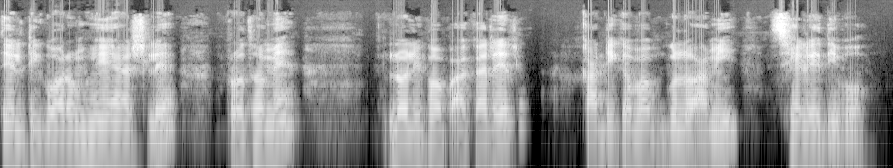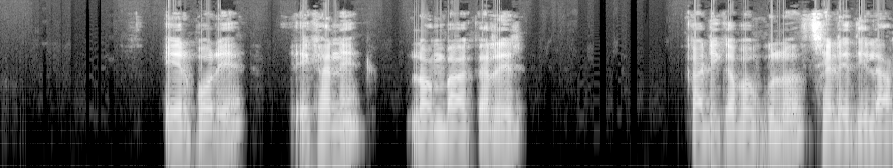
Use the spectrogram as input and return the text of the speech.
তেলটি গরম হয়ে আসলে প্রথমে ললিপপ আকারের কাঠি কাবাবগুলো আমি ছেড়ে দিব। এরপরে এখানে লম্বা আকারের কাঠি কাবাবগুলো ছেড়ে দিলাম।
